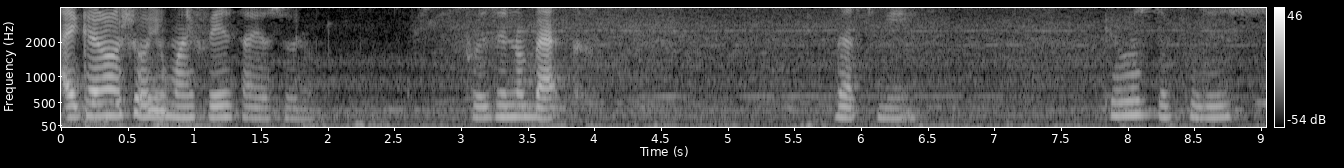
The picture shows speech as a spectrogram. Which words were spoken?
I cannot show you my face, I also don't. Prisoner back. That's me. Give us the police.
